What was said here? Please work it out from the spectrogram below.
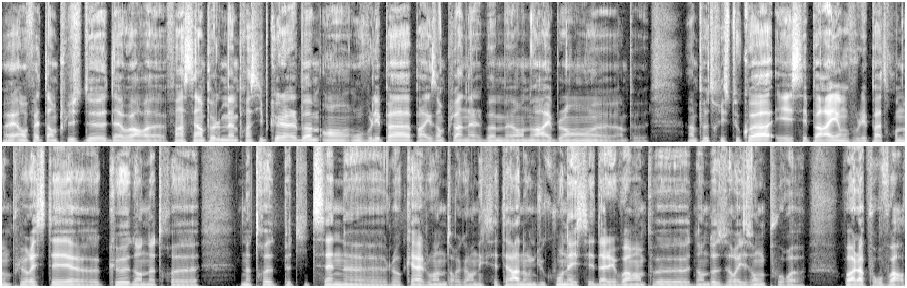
Ouais, en fait, en plus de d'avoir, euh, enfin, c'est un peu le même principe que l'album. En- On voulait pas, par exemple, un album en noir et blanc, euh, un peu, un peu triste ou quoi. Et c'est pareil, on voulait pas trop non plus rester euh, que dans notre euh, notre petite scène euh, locale ou underground, etc. Donc du coup, on a essayé d'aller voir un peu euh, dans d'autres horizons pour, euh, voilà, pour voir,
